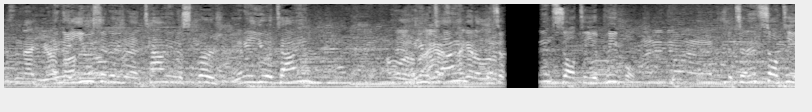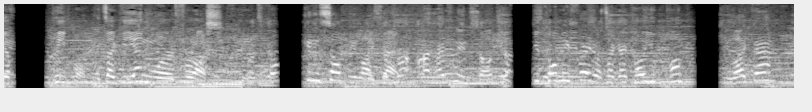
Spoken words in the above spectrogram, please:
Isn't that your And they use it as an Italian aspersion. Any of you Italian? I'm a little- Are you I got- Italian? I got a it's an insult to your people. It's an insult to your people. It's like the N word for us. Don't fucking insult me like that. I, I didn't insult you. You call me Fredo. It's like I call you punk. You like that?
